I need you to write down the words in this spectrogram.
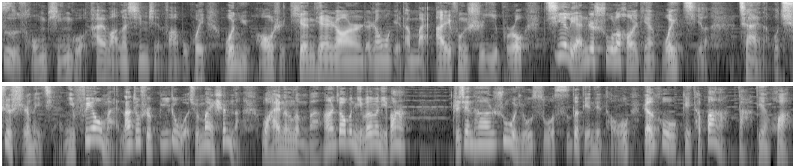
自从苹果开完了新品发布会，我女朋友是天天嚷嚷着让我给她买 iPhone 十一 Pro，接连着说了好几天，我也急了。亲爱的，我确实没钱，你非要买，那就是逼着我去卖肾呢，我还能怎么办啊？要不你问问你爸。只见他若有所思的点点头，然后给他爸打电话。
